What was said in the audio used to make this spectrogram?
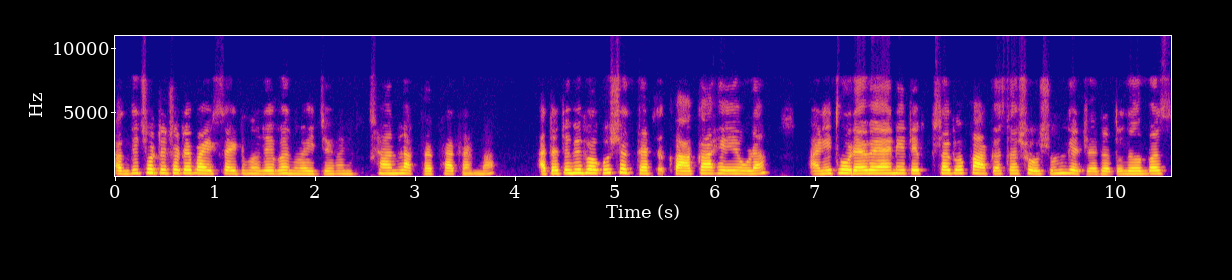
अगदी छोटे-छोटे बाईट साइजमध्ये बनवायचे म्हणजे छान लागतात खाताना. आता तुम्ही बघू शकता पाक आहे एवढा आणि थोड्या वेळाने ते सगळं पाक असा शोषून घेतला जातो. जवळपास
